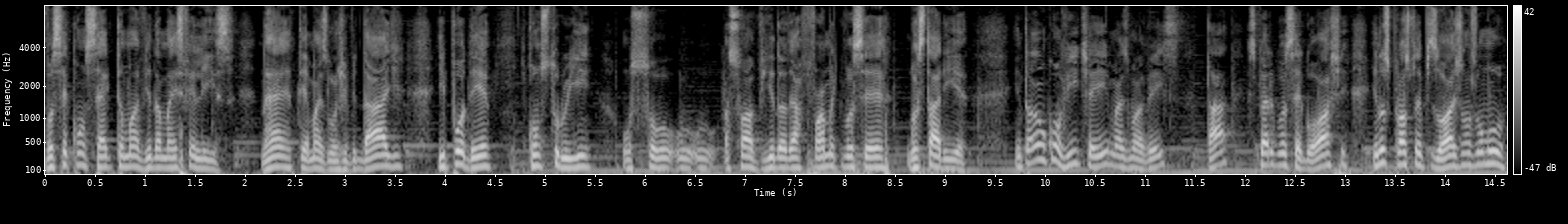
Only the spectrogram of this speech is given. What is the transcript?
você consegue ter uma vida mais feliz, né, ter mais longevidade e poder construir o seu, o, a sua vida da forma que você gostaria. Então é um convite aí, mais uma vez, tá? Espero que você goste. E nos próximos episódios nós vamos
